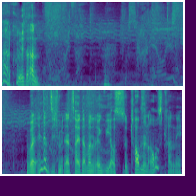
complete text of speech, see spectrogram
Ah, guckt euch da an. Aber ändert sich mit der Zeit, dass man irgendwie aus so Taumeln raus kann. Ey.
